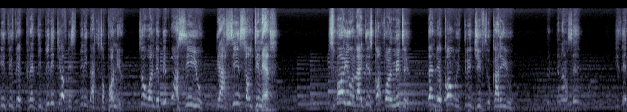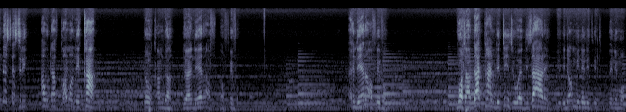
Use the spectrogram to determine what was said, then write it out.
It is the credibility of the spirit that is upon you. So when the people are seeing you, they are seeing something else. Small you like this, come for a meeting. Then they come with three jeeps to carry you. You now say, is it necessary? I would have come on a car. No, calm down. You are in the era of, of favor. In the era of favor. But at that time, the things you were desiring, it don't mean anything to you anymore.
